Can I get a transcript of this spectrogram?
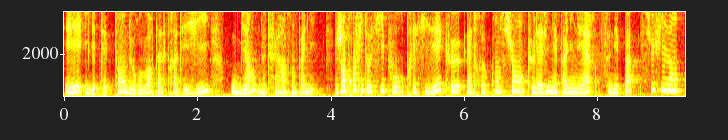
et il est peut-être temps de revoir ta stratégie ou bien de te faire accompagner. J'en profite aussi pour préciser que être conscient que la vie n'est pas linéaire, ce n'est pas suffisant.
